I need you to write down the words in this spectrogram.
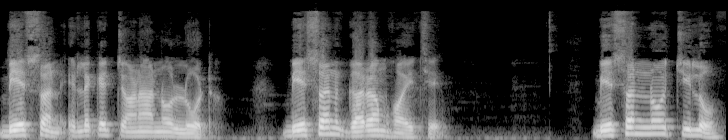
બેસન એટલે કે ચણાનો લોટ. બેસન ગરમ હોય છે. બેસનનો ચીલો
